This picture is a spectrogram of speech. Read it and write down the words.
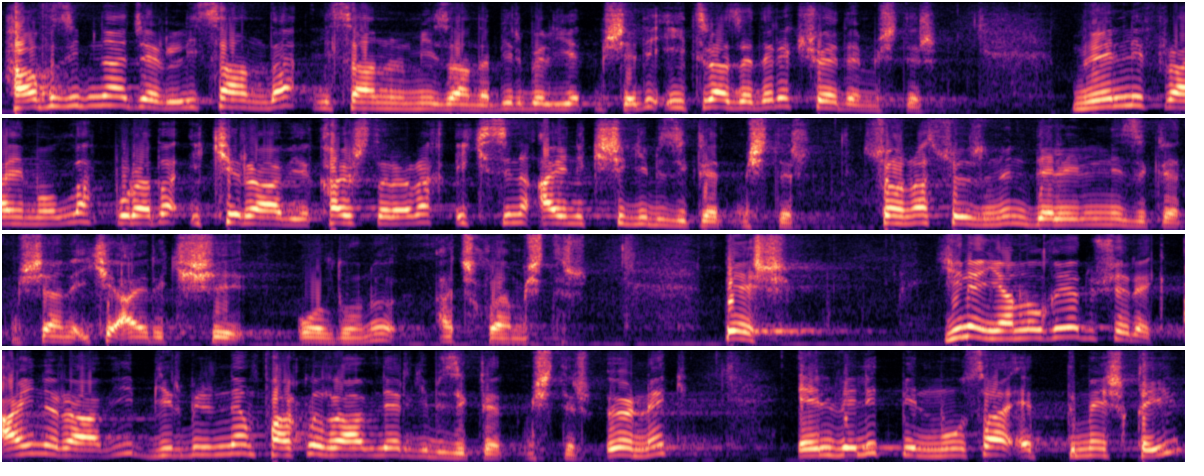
Hafız İbn Hacer Lisan'da, Lisanül Mizan'da 1 bölü 77 itiraz ederek şöyle demiştir. Müellif Rahimullah burada iki raviyi karıştırarak ikisini aynı kişi gibi zikretmiştir. Sonra sözünün delilini zikretmiş. Yani iki ayrı kişi olduğunu açıklamıştır. 5. Yine yanılgıya düşerek aynı raviyi birbirinden farklı raviler gibi zikretmiştir. Örnek, El-Velid bin Musa et-Dimeşki,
